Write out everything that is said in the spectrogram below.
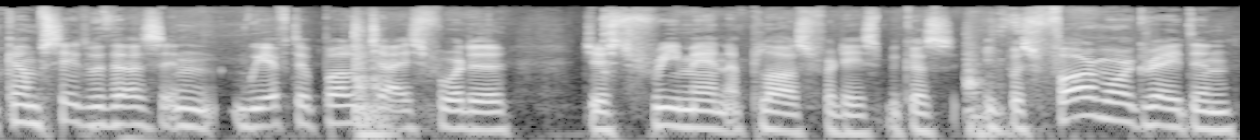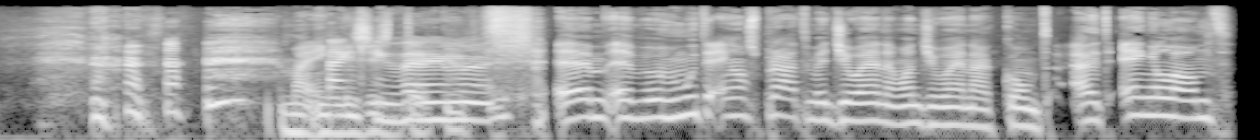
Uh, come sit with us and we have to apologize for the just free man applause for this because it was far more great than my English Thank is very much. Ehm, en we moeten Engels praten met Joanna, want Joanna komt uit Engeland.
